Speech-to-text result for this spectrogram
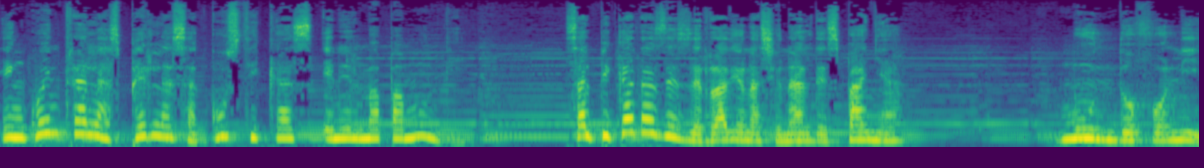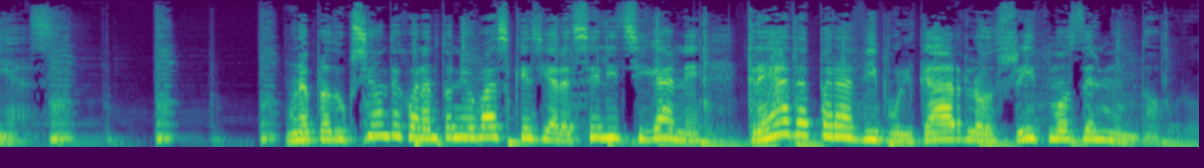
Encuentra las perlas acústicas en el Mapamundi. Salpicadas desde Radio Nacional de España, Mundofonías. Una producción de Juan Antonio Vázquez y Araceli Zigane, creada para divulgar los ritmos del mundo.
